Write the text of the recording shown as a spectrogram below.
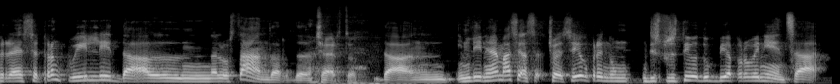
per essere tranquilli dal, dallo standard. Certo. Da, in linea massima, cioè se io prendo un dispositivo di dubbia provenienza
